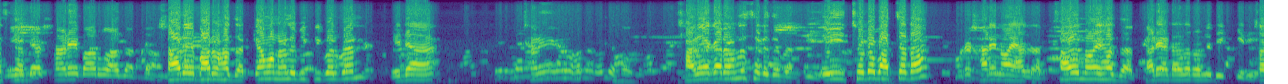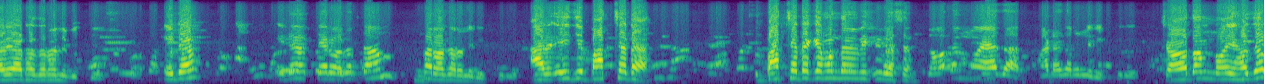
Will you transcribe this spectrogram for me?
আজকে? সাড়ে বারো হাজার দাম। সাড়ে বারো হাজার। কেমন হলে বিক্রি করবেন? এটা সাড়ে এগারো হাজার হলে হবে সাড়ে এগারো হলে ছেড়ে দেবেন। এই ছোট বাচ্চাটা? ওটা সাড়ে নয় হাজার। সাড়ে নয় হাজার। সাড়ে আট হাজার হলে বিক্রি। সাড়ে আট হাজার হলে বিক্রি। এটা? এটা তেরো হাজার দাম বারো হাজার হলে বিক্রি। আর এই যে বাচ্চাটা বাচ্চাটা কেমন দামে বিক্রি করছেন? চাওয়া দাম নয় হাজার আট হাজার হলে বিক্রি। চাওয়া দাম নয় হাজার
